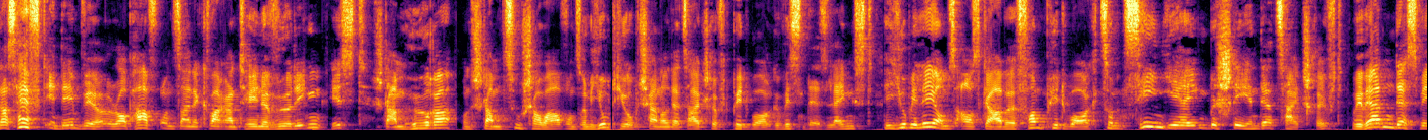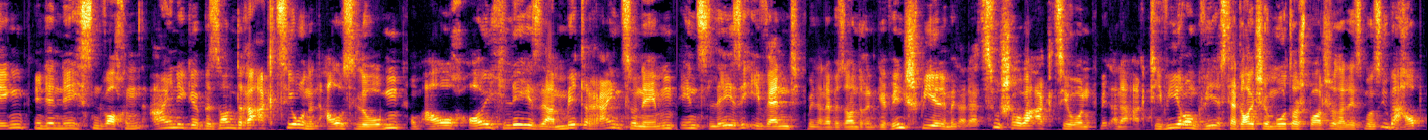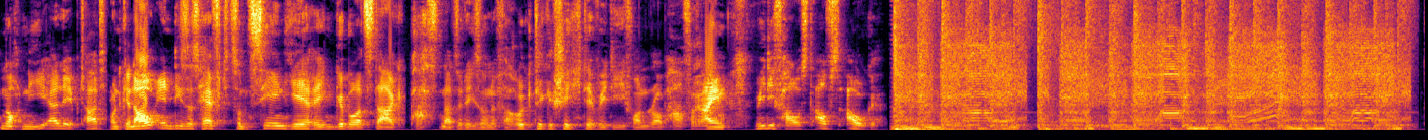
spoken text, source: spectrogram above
Das Heft, in dem wir Rob Huff und seine Quarantäne würdigen, ist Stammhörer und Stammzuschauer auf unserem YouTube-Channel der Zeitschrift Pitwalk wissen es längst, die Jubiläumsausgabe von Pitwalk zum zehnjährigen Bestehen der Zeitschrift. Wir werden deswegen in den nächsten Wochen einige besondere Aktionen ausloben, um auch euch Leser mit reinzunehmen ins Leseevent mit einem besonderen Gewinnspiel, mit einer Zuschaueraktion, mit einer Aktivierung, wie es der deutsche Motorsportjournalismus überhaupt noch nie erlebt hat. Und genau in dieses Heft zum zehnjährigen Geburtstag passt natürlich so eine verrückte Geschichte wie die von Rob Huff rein, wie die Faust aufs Auge.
